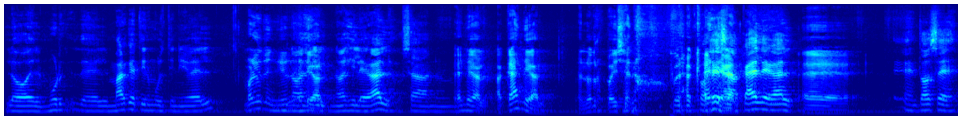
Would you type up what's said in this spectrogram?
lo del, del marketing multinivel Marketing no es es, legal. no es ilegal. O sea, no- Es legal. Acá es legal. En otros países no. Pero acá por es eso, legal. acá es legal. Eh, Entonces,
